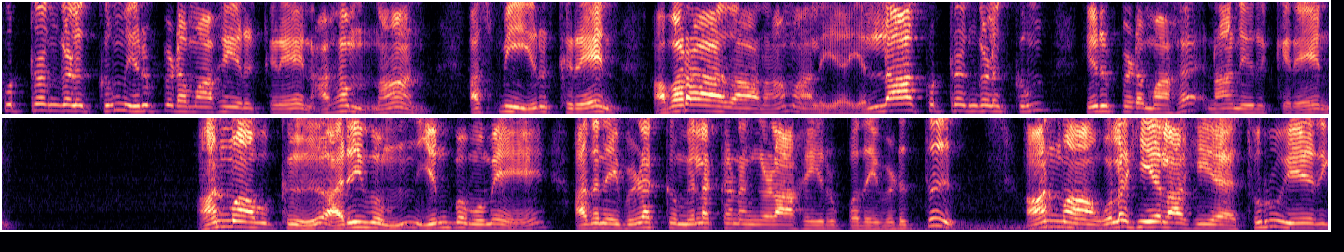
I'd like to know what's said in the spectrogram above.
குற்றங்களுக்கும் இருப்பிடமாக இருக்கிறேன். அகம் நான் அஸ்மி இருக்கிறேன் அபராதானாம் ஆலய எல்லா குற்றங்களுக்கும் இருப்பிடமாக நான் இருக்கிறேன். ஆன்மாவுக்கு அறிவும் இன்பமுமே அதனை விளக்கும் இலக்கணங்களாக இருப்பதை விடுத்து ஆன்மா உலகியலாகிய துரு ஏறி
